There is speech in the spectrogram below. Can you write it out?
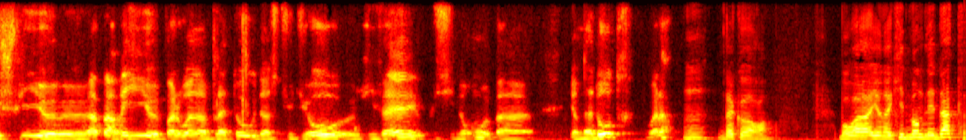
je suis euh, à Paris, euh, pas loin d'un plateau ou d'un studio, euh, j'y vais. Et puis sinon, euh, ben, il y en a d'autres. Voilà. Hmm, D'accord. Bon voilà, il y en a qui demandent les dates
